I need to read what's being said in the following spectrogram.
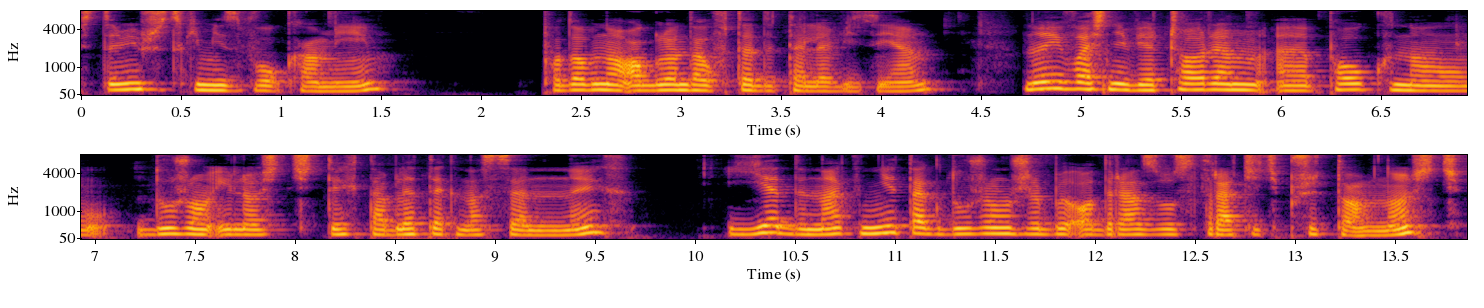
z tymi wszystkimi zwłokami. Podobno oglądał wtedy telewizję. No i właśnie wieczorem e, połknął dużą ilość tych tabletek nasennych, jednak nie tak dużą, żeby od razu stracić przytomność,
